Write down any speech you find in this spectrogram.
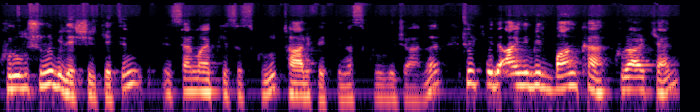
Kuruluşunu bile şirketin e, sermaye piyasası kurulu tarif etti nasıl kurulacağını. Türkiye'de aynı bir banka kurarken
